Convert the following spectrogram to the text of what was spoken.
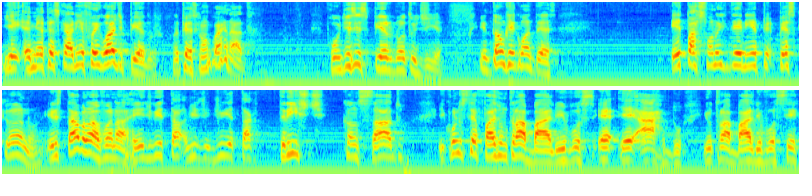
E a minha pescaria foi igual a de Pedro. Não pescamos quase nada. Foi um desespero no outro dia. Então o que acontece? Ele passou a noite inteirinha pescando. Ele estava lavando a rede, devia estar, devia estar triste, cansado. E quando você faz um trabalho e você é, é árduo, e o trabalho você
